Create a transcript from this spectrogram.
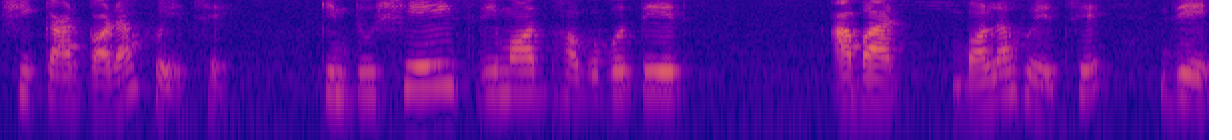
স্বীকার করা হয়েছে। কিন্তু সেই শ্রীমদ্ ভগবতের আবার বলা হয়েছে যে,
